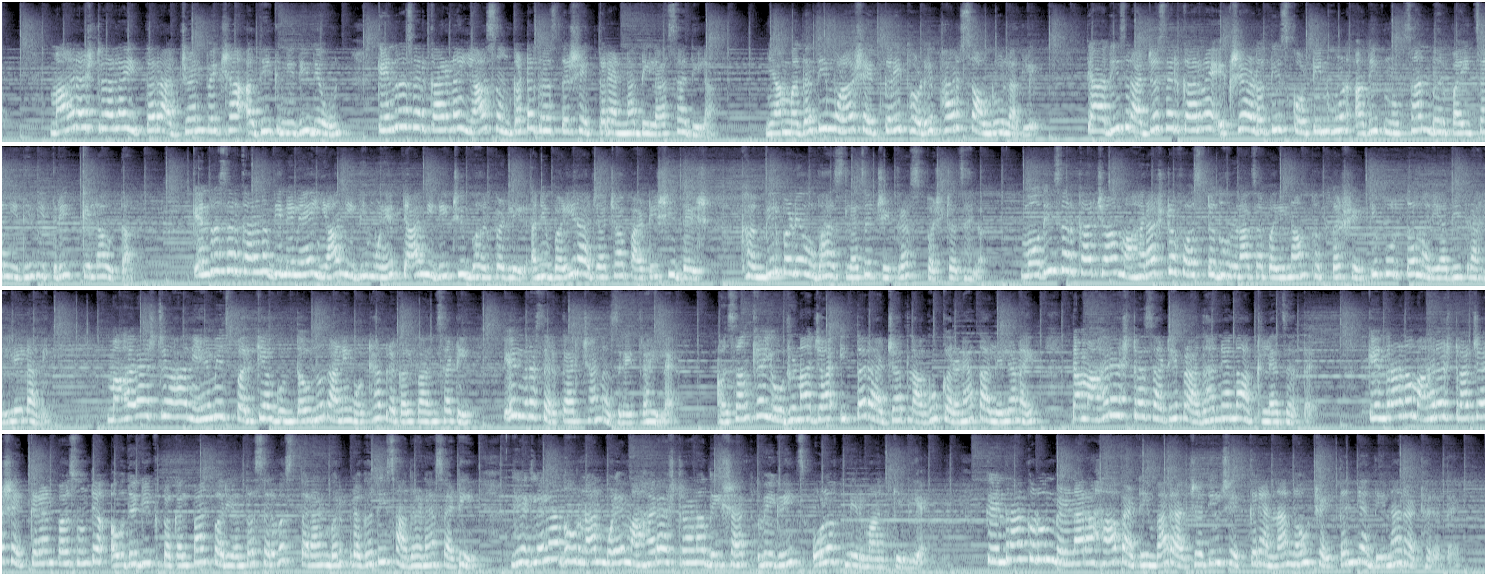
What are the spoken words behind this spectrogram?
महाराष्ट्राला इतर राज्यांपेक्षा अधिक निधी देऊन केंद्र सरकारनं या संकटग्रस्त शेतकऱ्यांना दिलासा दिला. या मदतीमुळे शेतकरी थोडेफार सावरू लागले. त्याआधीच राज्य सरकारने एकशे अडतीस कोटींहून अधिक नुकसान भरपाईचा निधी वितरित केला होता. केंद्र सरकारनं दिलेल्या या निधीमुळे त्या निधीची भर पडली आणि बळीराजाच्या पाठीशी देश खंबीरपणे उभा असल्याचं चित्र स्पष्ट झालं. मोदी सरकारच्या महाराष्ट्र फर्स्ट धोरणाचा परिणाम फक्त शेतीपुरतं मर्यादित राहिलेला नाही. महाराष्ट्र हा नेहमीच परकीय गुंतवणूक आणि मोठ्या प्रकल्पांसाठी केंद्र सरकारच्या नजरेत राहिलाय. असंख्य योजना ज्या इतर राज्यात लागू करण्यात आलेल्या नाहीत त्या महाराष्ट्रासाठी प्राधान्यानं आखल्या जात आहेत. केंद्रानं महाराष्ट्राच्या शेतकऱ्यांपासून ते औद्योगिक प्रकल्पांपर्यंत सर्व स्तरांवर प्रगती साधण्यासाठी घेतलेल्या धोरणांमुळे महाराष्ट्रानं देशात वेगळीच ओळख निर्माण केली आहे. केंद्राकडून मिळणारा हा पाठिंबा राज्यातील शेतकऱ्यांना नवचैतन्य देणारा ठरत आहे.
